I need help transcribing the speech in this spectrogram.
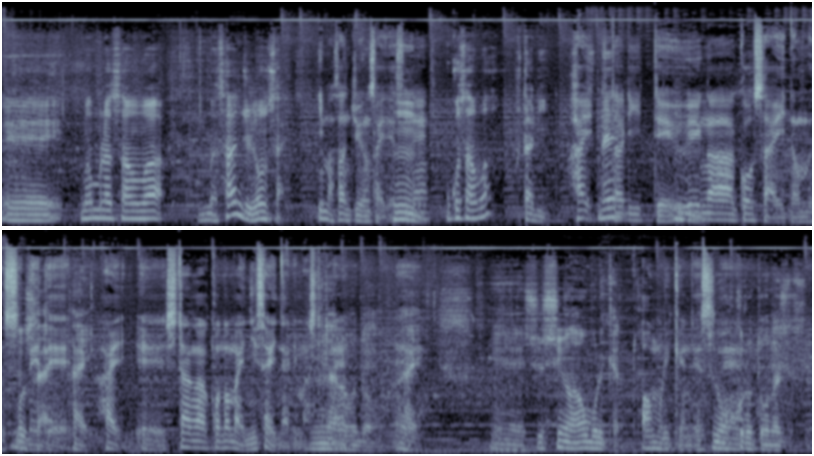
えー、今村さんは今34歳今34歳ですね、うん、お子さんは？2人。はい、ね、2人いて上が5歳の娘で、うん、はい、はい、えー、下がこの前2歳になりましたね。なるほど、えー、はい。えー、出身は青森県。青森県ですね。の黒と同じですね。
